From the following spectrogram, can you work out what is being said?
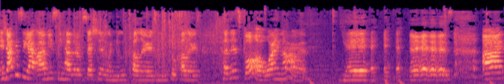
As y'all can see, I obviously have an obsession with nude colors, neutral colors, because it's fall. Why not? Yes. I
